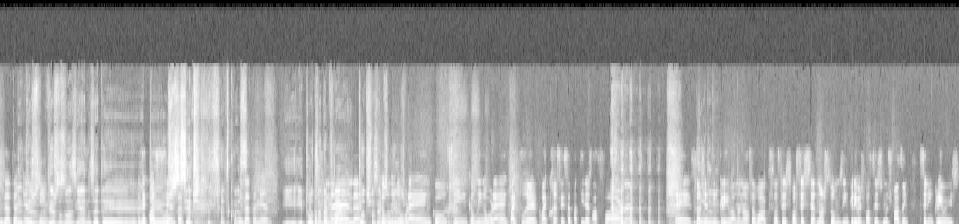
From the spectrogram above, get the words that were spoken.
Exatamente. Desde, desde os 11 anos até, até, até quase aos 60. 60 quase. Exatamente. E, e todos andamos Fernanda, lá, todos fazemos o mesmo. branco, sim, cabelinho branco, vai correr, vai correr sem sapatilhas lá fora. É, só Exatamente. gente incrível na nossa box. Vocês, vocês, nós somos incríveis, vocês nos fazem ser incríveis.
